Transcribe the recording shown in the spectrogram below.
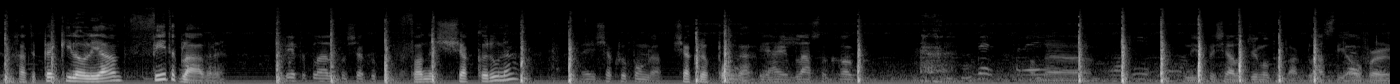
Dan gaat er per kilo liaan 40 bladeren. 40 bladen van Chacroponga. Van de chacaruna? Nee, Chacroponga. Chacroponga. Die hij blaast ook rook. Van, de, van die speciale jungle tabak blaast hij over.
